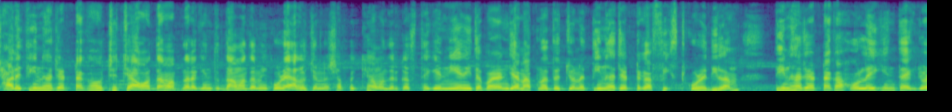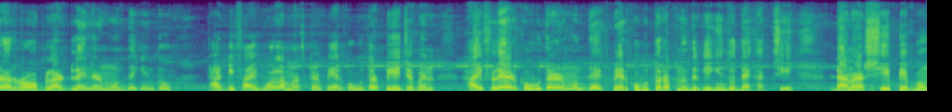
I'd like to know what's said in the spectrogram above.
সাড়ে তিন হাজার টাকা হচ্ছে চাওয়া দাম। আপনারা কিন্তু দামাদামি করে আলোচনা সাপেক্ষে আমাদের কাছ থেকে নিয়ে নিতে পারেন। যেন আপনাদের জন্য তিন হাজার টাকা ফিক্সড করে দিলাম। তিন হাজার টাকা হলেই কিন্তু একজোড়া র ব্লাড লাইনের মধ্যে কিন্তু থার্টি ফাইভওয়ালা মাস্টার পেয়ার কবুতর পেয়ে যাবেন। হাই ফ্লেয়ার কবুতরের মধ্যে এক পেয়ার কবুতর আপনাদেরকে কিন্তু দেখাচ্ছি। ডানার শেপ এবং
